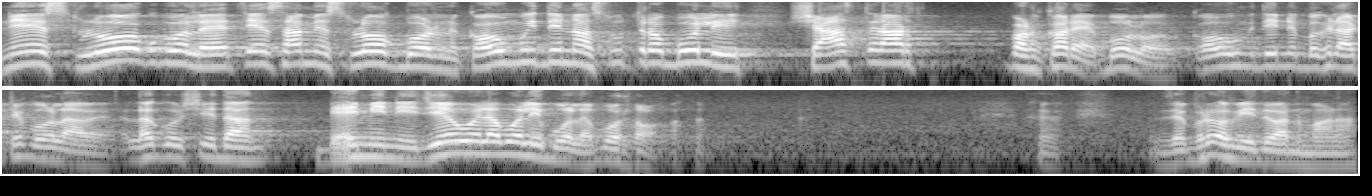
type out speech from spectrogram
ને શ્લોક બોલે, તે સામે શ્લોક બોલે કૌમુદીના સૂત્ર બોલી શાસ્ત્રાર્થ પણ કરે. બોલો, કૌમુદીને બગડાટી બોલાવે. લઘુ સિદ્ધાંત, ભેમીની જે ઓલા બોલી બોલે, બોલો. જબરો વિદ્વાન માણા.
